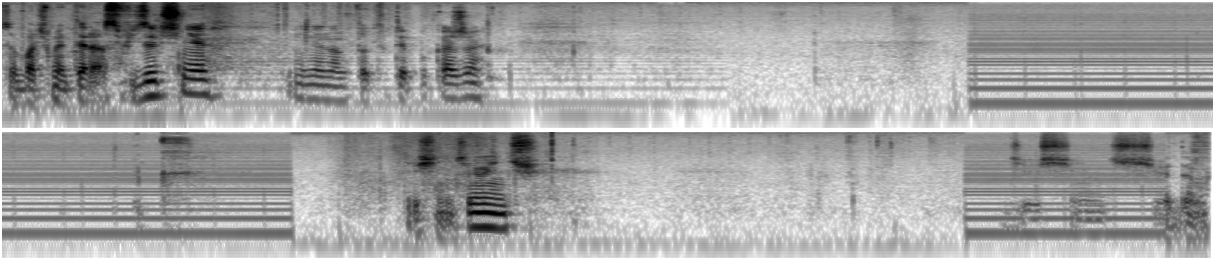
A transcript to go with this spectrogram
Zobaczmy teraz fizycznie, ile nam to tutaj pokaże. Tak. 10,9 7.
